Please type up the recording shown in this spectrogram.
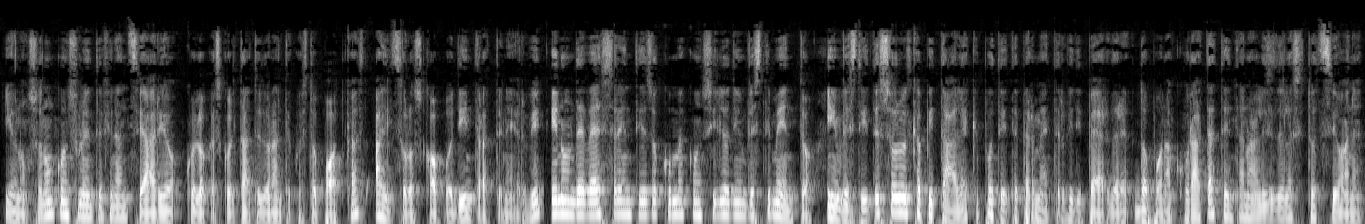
io non sono un consulente finanziario, quello che ascoltate durante questo podcast ha il solo scopo di intrattenervi e non deve essere inteso come consiglio di investimento. Investite solo il capitale che potete permettervi di perdere dopo un'accurata e attenta analisi della situazione.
